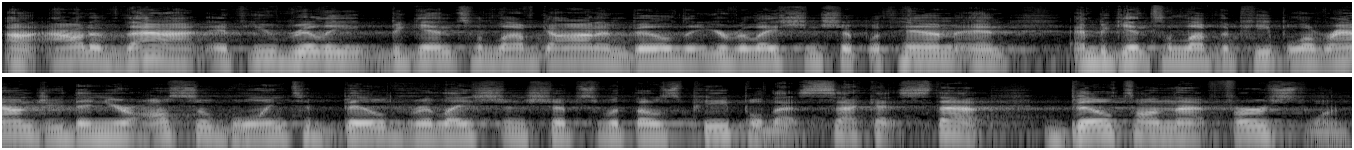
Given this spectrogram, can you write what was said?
uh, out of that, if you really begin to love God and build your relationship with Him and, and begin to love the people around you, then you're also going to build relationships with those people. That second step built on that first one.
